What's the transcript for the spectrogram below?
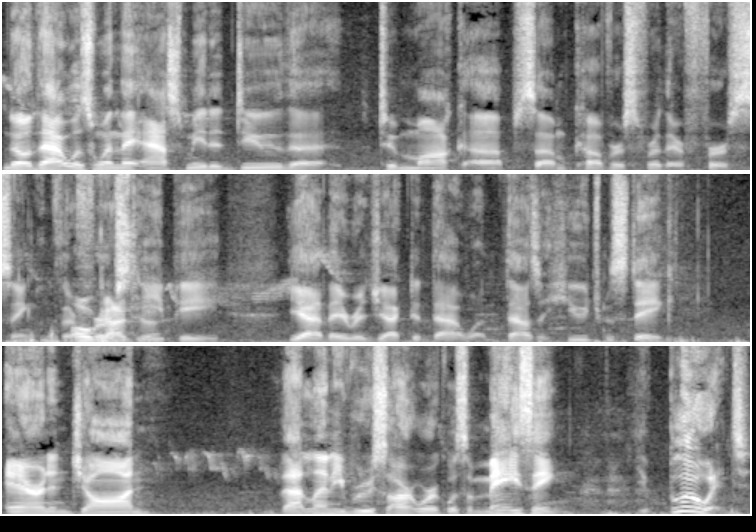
No, that was when they asked me to do the to mock up some covers for their first single, their oh, first gotcha. EP. Yeah, they rejected that one. That was a huge mistake. Aaron and John, that Lenny Bruce artwork was amazing. You blew it.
